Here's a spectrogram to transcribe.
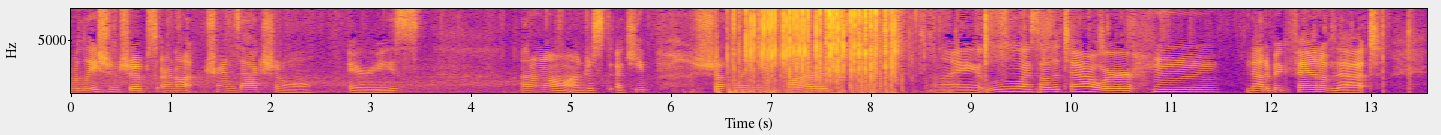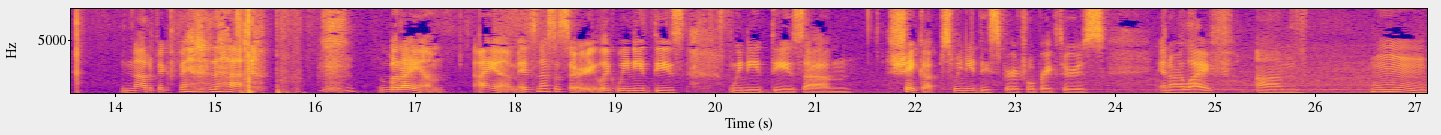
relationships are not transactional, Aries. I don't know. I'm just I keep shuffling these cards and I ooh, I saw the tower. Hmm, not a big fan of that. Not a big fan of that. but I am. I am. It's necessary. Like we need these we need these um shakeups. We need these spiritual breakthroughs in our life. Um hmm.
